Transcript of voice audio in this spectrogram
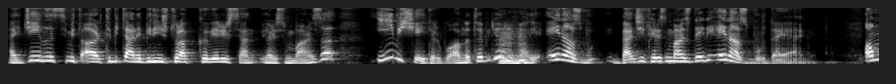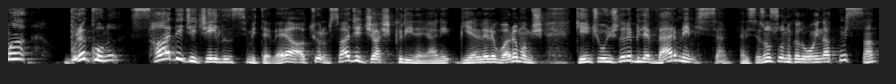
hani Jalen Smith artı bir tane birinci tur hakkı verirsen Harrison Barnes'a iyi bir şeydir bu. Anlatabiliyor muyum? Yani en az bu bence Harrison Barnes değeri en az burada yani. Ama Bırak onu sadece Jalen Smith'e veya atıyorum sadece Josh Green'e yani bir yerlere varamamış genç oyunculara bile vermemişsen yani sezon sonuna kadar oynatmışsan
